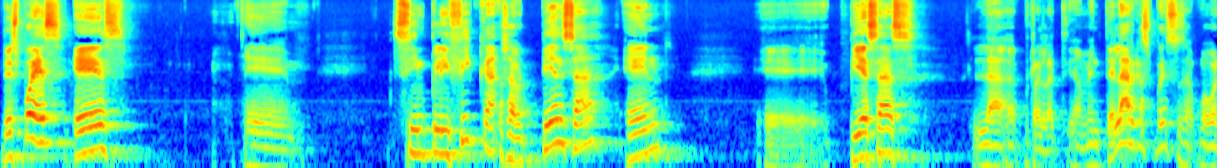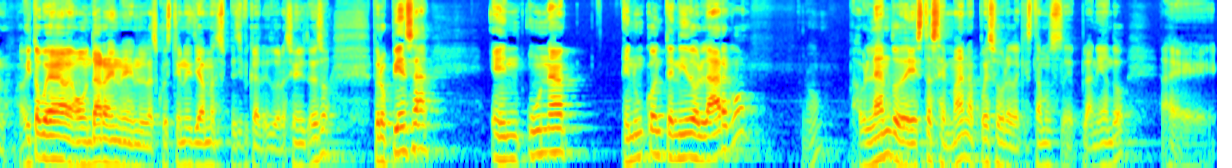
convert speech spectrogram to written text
Después es, eh, simplifica, o sea, piensa en eh, piezas relativamente largas, pues, bueno, ahorita voy a ahondar en, las cuestiones ya más específicas de duración y todo eso, pero piensa en, una, en un contenido largo, ¿no? hablando de esta semana, pues, sobre la que estamos eh, planeando, eh,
